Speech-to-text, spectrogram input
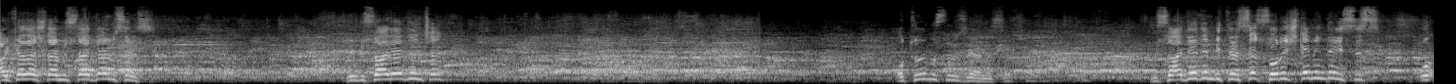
Arkadaşlar müsaade eder misiniz? Bir müsaade edin çek. Oturur musunuz yerinize? Müsaade edin bitirse soru işlemindeyiz siz. O,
